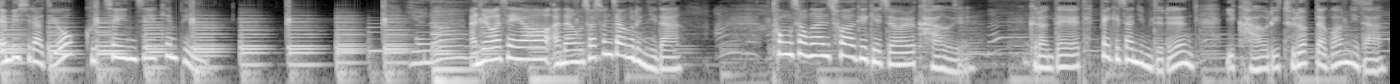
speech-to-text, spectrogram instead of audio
MBC 라디오 Good Change 캠페인 안녕하세요. 아나운서 손정은입니다. 풍성한 수확의 계절 가을. 그런데 택배 기사님들은 이 가을이 두렵다고 합니다.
